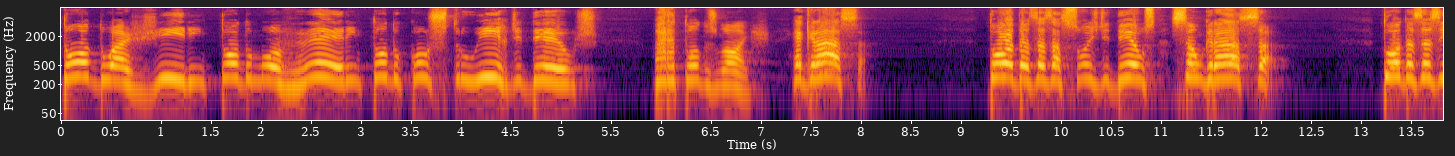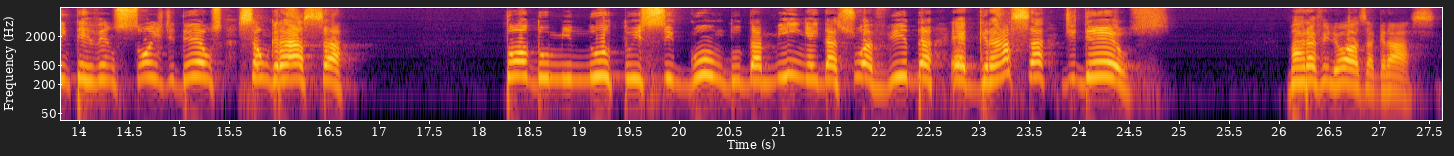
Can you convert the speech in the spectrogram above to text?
todo agir, em todo mover, em todo construir de Deus para todos nós. É graça. Todas as ações de Deus são graça. Todas as intervenções de Deus são graça todo minuto e segundo da minha e da sua vida é graça de Deus. Maravilhosa graça.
